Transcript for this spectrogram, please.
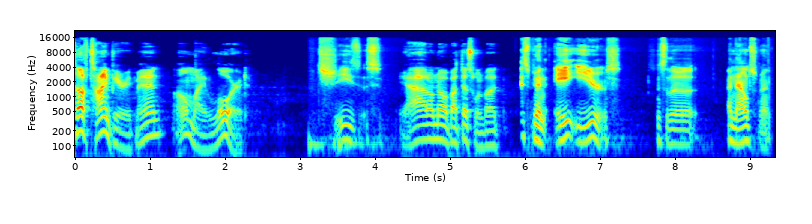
tough time period, man. Oh my lord. Jesus, Yeah, I don't know about this one, but it's been eight years since the announcement.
